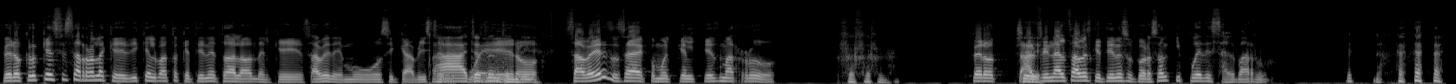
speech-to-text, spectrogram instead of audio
pero creo que es esa rola que dedica el vato que tiene toda la onda, el que sabe de música, viste ah, de cuero, ¿sabes? O sea, como el que, el que es más rudo. Pero al final sabes que tiene su corazón y puedes salvarlo.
